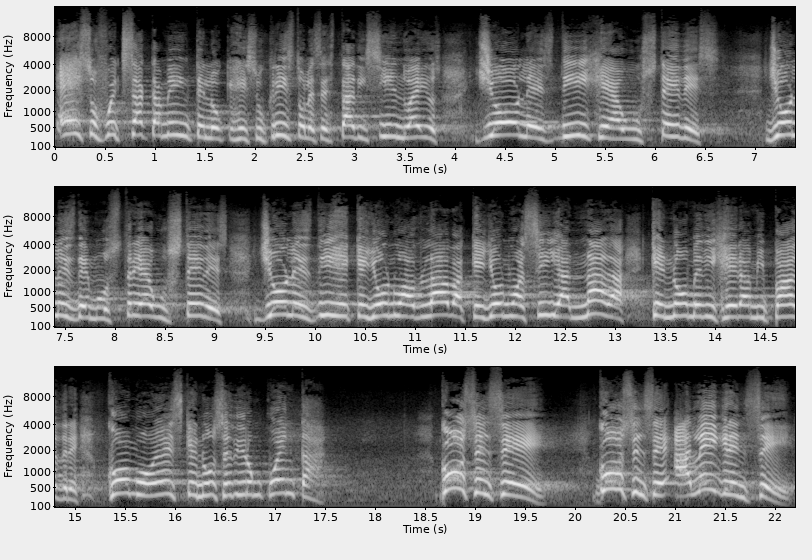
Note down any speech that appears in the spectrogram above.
Eso fue exactamente lo que Jesucristo les está diciendo a ellos. Yo les dije a ustedes, Yo les demostré a ustedes, yo les dije que yo no hablaba, que yo no hacía nada que no me dijera mi Padre. ¿Cómo es que no se dieron cuenta? Gócense, gócense, alégrense.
